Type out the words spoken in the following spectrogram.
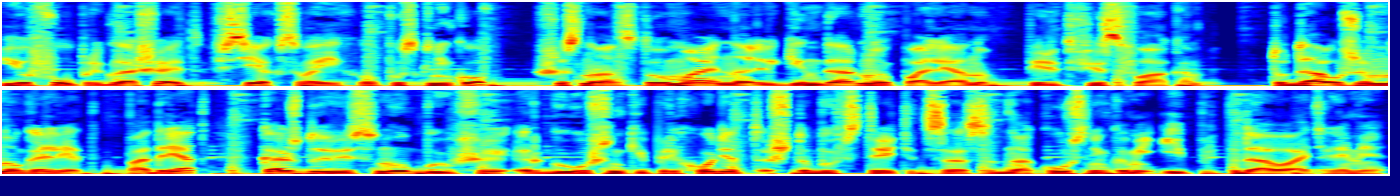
ЮФУ приглашает всех своих выпускников 16 мая на легендарную поляну перед физфаком. Туда уже много лет. Подряд каждую весну бывшие РГУшники приходят, чтобы встретиться с однокурсниками и преподавателями.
